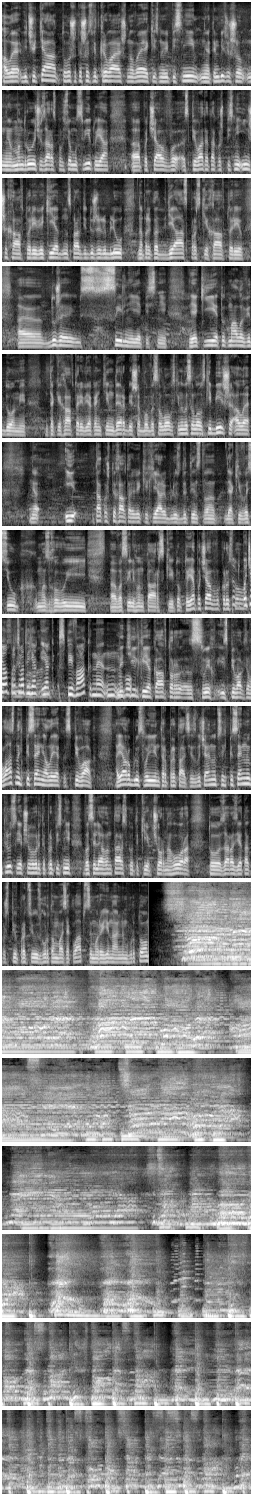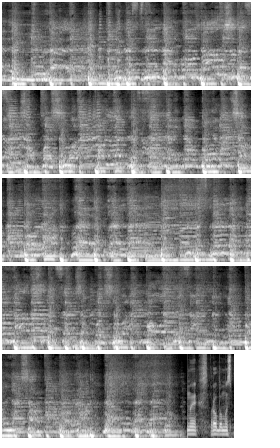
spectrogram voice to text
Але відчуття того, що ти щось відкриваєш нове, якісь нові пісні, е, тим більше, що мандруючи зараз по всьому світу, я е, почав співати також пісні інших авторів, які я насправді дуже люблю, наприклад, діаспорських авторів. Е, Дуже сильні є пісні, які тут мало відомі. Таких авторів, як Антін Дербіш або Веселовський. Ну, Веселовський більше, але е, і також тих авторів, яких я люблю з дитинства, як і Васюк, Мозговий, е, Василь Гонтарський. Тобто я почав використовувати Тобто почав працювати як, як співак, не, ну, не бо- тільки як автор своїх і співак власних пісень, але як співак. А я роблю свої інтерпретації. Звичайно, цих пісень. Ну плюс, якщо говорити про пісні Василя Гонтарського, такі як Чорна Гора, то зараз я також співпрацюю з гуртом Вася Клаб, з цим оригінальним гуртом.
